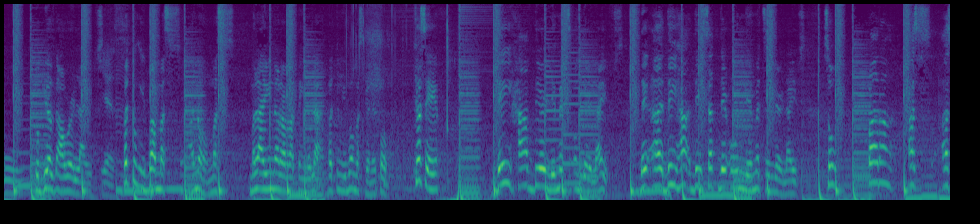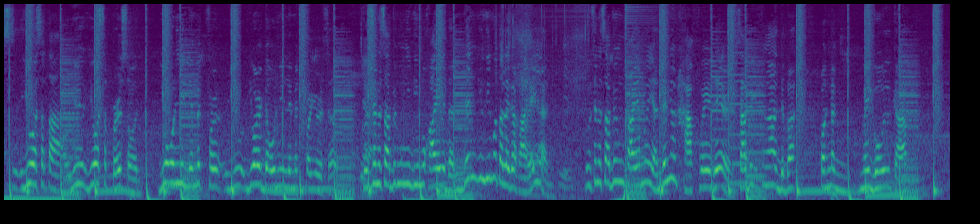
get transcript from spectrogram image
to build our lives. Yes. But yung iba, mas, ano, mas malayo nararating nila. But yung iba, mas ganito. Kasi, they have their limits on their lives. They uh, they ha- they set their own limits in their lives. So parang as as you as a tao, you, you as a person, you only limit for you you are the only limit for yourself. Kung Yeah. sinasabi mong hindi mo kaya yan, then hindi mo talaga kaya yan. Kung sinasabi mong kaya mo yan, then you're halfway there. Sabi ko nga, 'di ba, pag nag may goal ka,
